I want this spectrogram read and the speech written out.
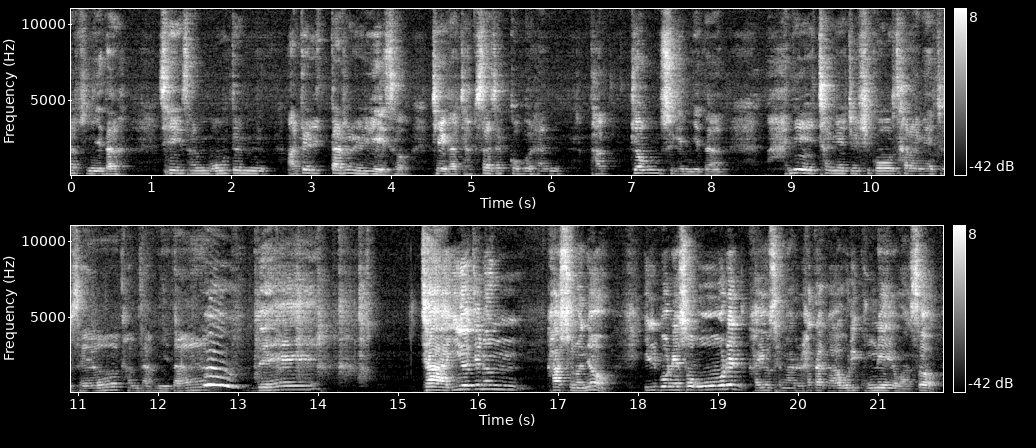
반갑습니다. 세상 모든 아들, 딸을 위해서 제가 작사, 작곡을 한 박경숙입니다. 많이 청해 주시고 사랑해 주세요. 감사합니다. 네. 자, 이어지는 가수는요. 일본에서 오랜 가요 생활을 하다가 우리 국내에 와서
